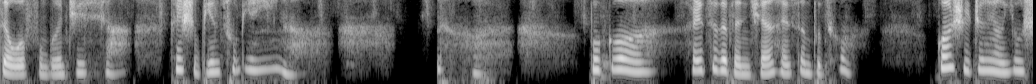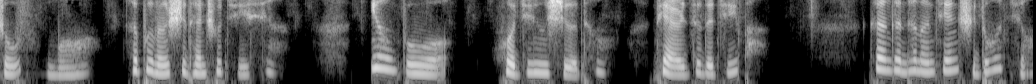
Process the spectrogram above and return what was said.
在我抚摸之下，开始变粗变硬了。不过儿子的本钱还算不错，光是这样用手抚摸还不能试探出极限，要不我就用舌头舔儿子的鸡巴，看看他能坚持多久。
